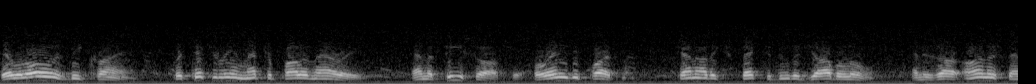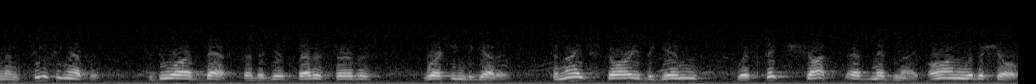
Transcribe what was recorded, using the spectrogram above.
There will always be crime, particularly in metropolitan areas, and the peace officer or any department cannot expect to do the job alone, and it is our honest and unceasing effort to do our best and to give better service working together. Tonight's story begins with six shots at midnight. On with the show.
